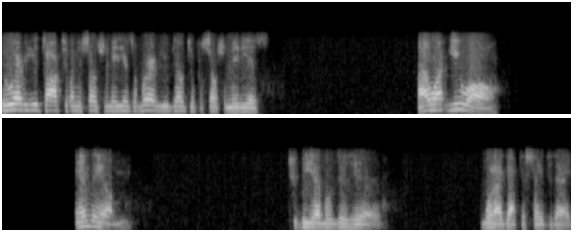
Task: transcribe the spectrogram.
whoever you talk to on your social medias or wherever you go to for social medias. I want you all and them to be able to hear what I got to say today.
